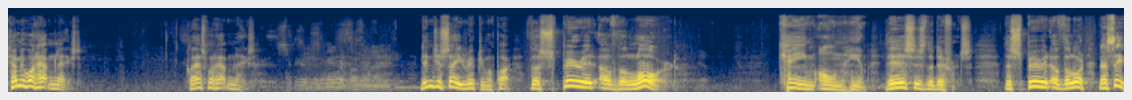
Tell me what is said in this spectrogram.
tell me what happened next. Class, what happened next? Didn't just say he ripped him apart the Spirit of the Lord came on him. This is the difference. The Spirit of the Lord. Now, see,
